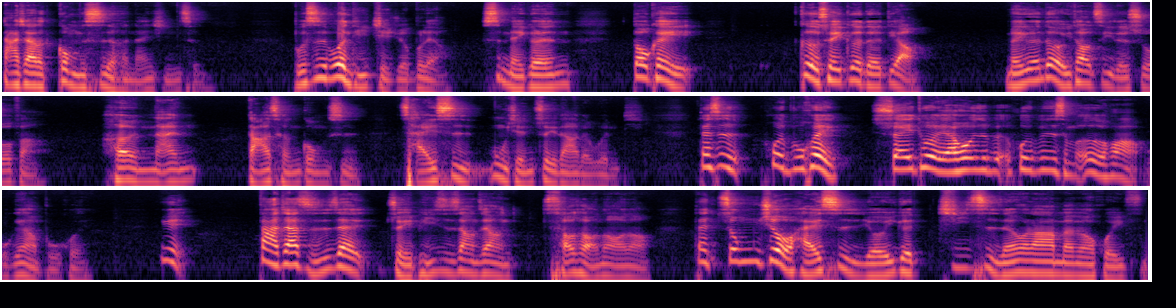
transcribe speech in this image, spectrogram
大家的共识很难形成，不是问题解决不了，是每个人都可以各吹各的调，每个人都有一套自己的说法，很难达成共识，才是目前最大的问题。但是会不会？衰退啊，或者会不会是什么恶化？我跟你讲不会，因为大家只是在嘴皮子上这样吵吵闹闹，但终究还是有一个机制能够让它慢慢恢复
